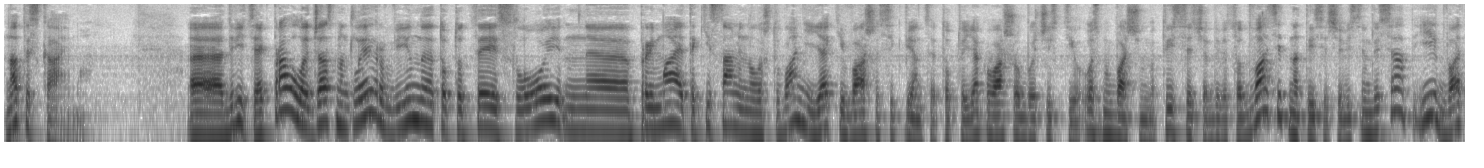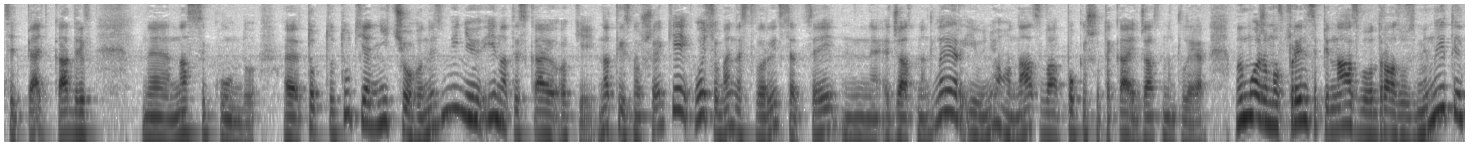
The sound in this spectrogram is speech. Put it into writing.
Натискаємо. Е, Дивіться, як правило, Adjustment Layer, він, е, тобто цей слой е, приймає такі самі налаштування, як і ваша секвенція, тобто як ваш робочий стіл. Ось ми бачимо 1920 на 1080 і 25 кадрів на секунду. Е, Тобто тут я нічого не змінюю і натискаю ОК. Натиснувши ОК, ось у мене створився цей Adjustment Layer, і у нього назва поки що така Adjustment Layer. Ми можемо, в принципі, назву одразу змінити.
